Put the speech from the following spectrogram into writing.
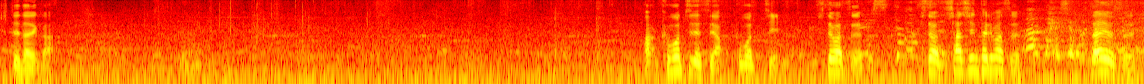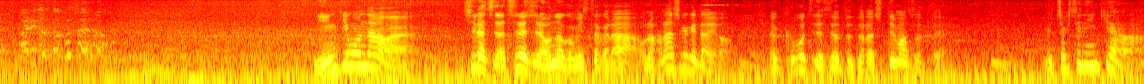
来て誰か。あくぼっちですよ。くぼっち。知ってます？知ってます。写真撮ります？大丈夫です。ありがとうございます。人気者だなおい。チラチラチラチラ女の子見てたから俺話しかけたんよ。でくぼっちですよって言ったら知ってますってめちゃくちゃ人気やん。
